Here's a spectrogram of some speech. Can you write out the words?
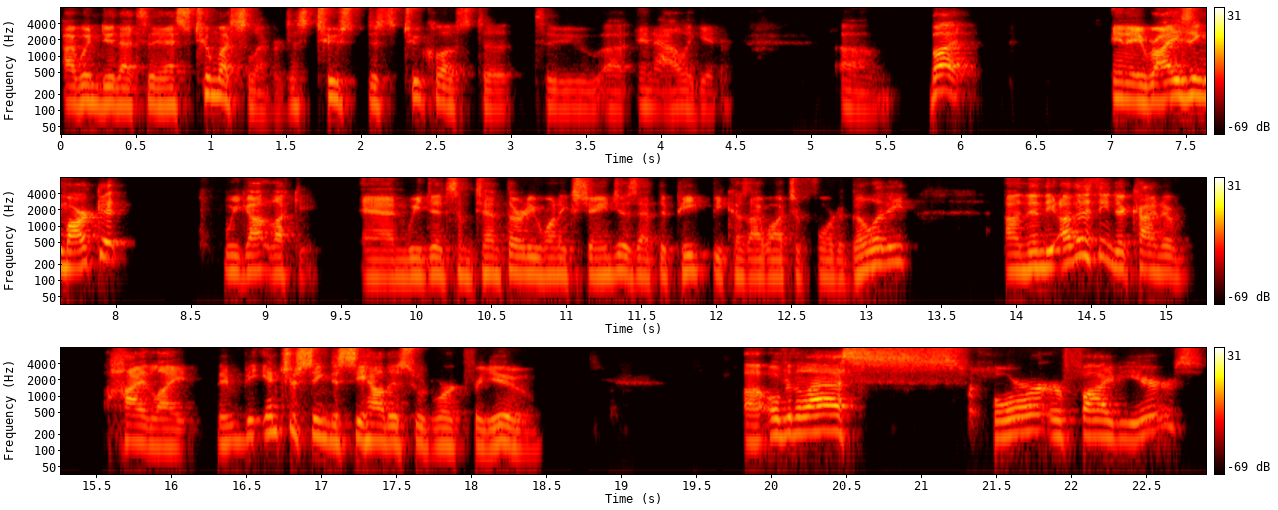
I wouldn't do that today. That's too much leverage. That's too just too close to to uh, an alligator. Um, but in a rising market, we got lucky and we did some 1031 exchanges at the peak because I watch affordability. And then the other thing to kind of highlight, it would be interesting to see how this would work for you. Uh, over the last four or five years,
